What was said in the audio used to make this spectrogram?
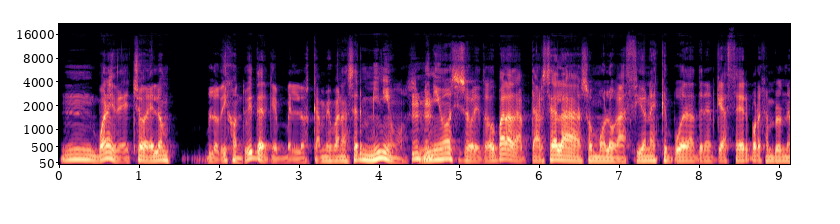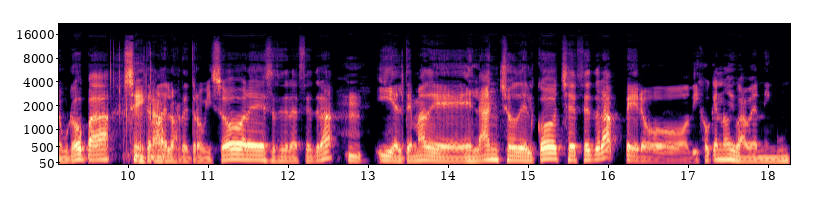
Mm, bueno, y de hecho, Elon lo dijo en Twitter, que los cambios van a ser mínimos, mínimos y sobre todo para adaptarse a las homologaciones que pueda tener que hacer, por ejemplo, en Europa, Sí, el tema de los retrovisores, etcétera, etcétera, Mm. y el tema del ancho del coche, etcétera, pero dijo que no iba a haber ningún,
